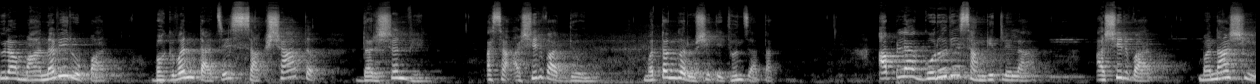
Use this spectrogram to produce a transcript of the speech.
तुला मानवी रूपात भगवंताचे साक्षात दर्शन होईल असा आशीर्वाद देऊन मतंग ऋषी तिथून जातात. आपल्या गुरुने सांगितलेला आशीर्वाद मनाशी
